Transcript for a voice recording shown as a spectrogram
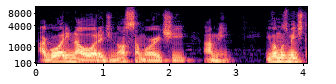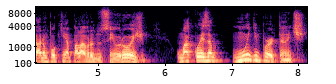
agora e na hora de nossa morte. Amém. E vamos meditar um pouquinho a palavra do Senhor hoje. Uma coisa muito importante,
